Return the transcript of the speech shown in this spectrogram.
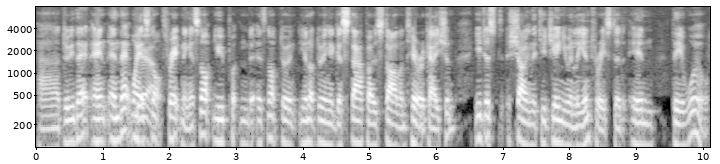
uh, do that? And and that way, it's not threatening. It's not you putting. It's not doing. You're not doing a Gestapo style interrogation. You're just showing that you're genuinely interested in their world,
